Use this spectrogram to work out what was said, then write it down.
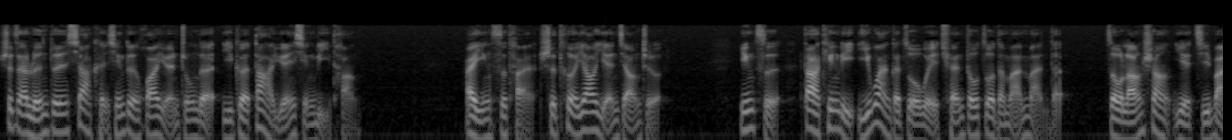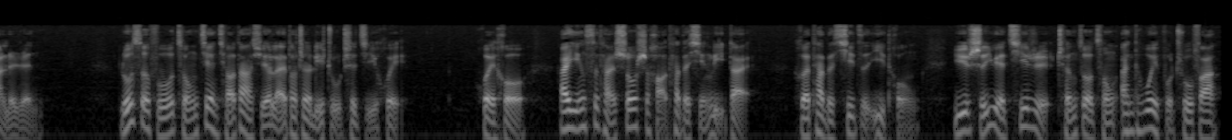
是在伦敦夏肯辛顿花园中的一个大圆形礼堂。爱因斯坦是特邀演讲者，因此大厅里一万个座位全都坐得满满的，走廊上也挤满了人。罗瑟福从剑桥大学来到这里主持集会。会后，爱因斯坦收拾好他的行李袋，和他的妻子一同。于十月七日乘坐从安特卫普出发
